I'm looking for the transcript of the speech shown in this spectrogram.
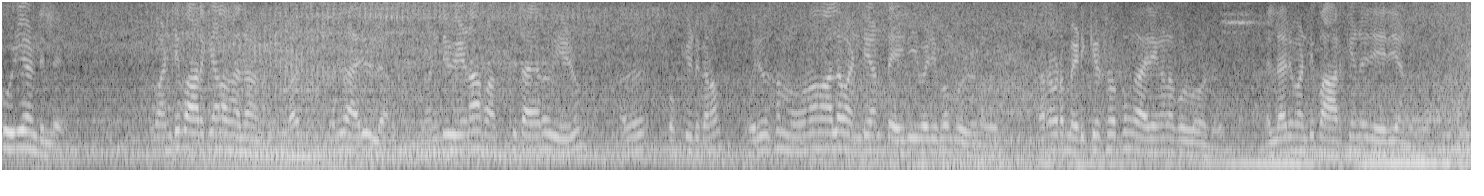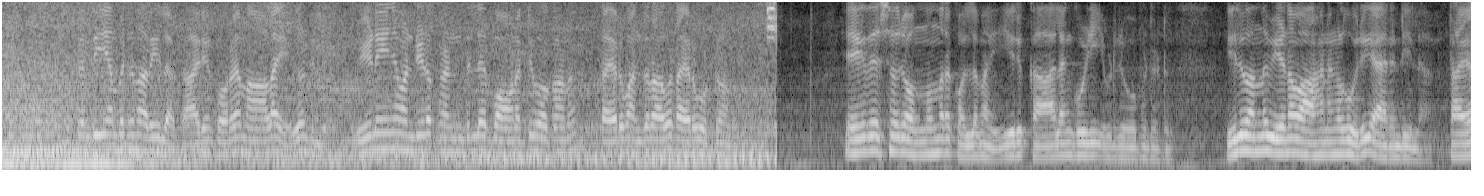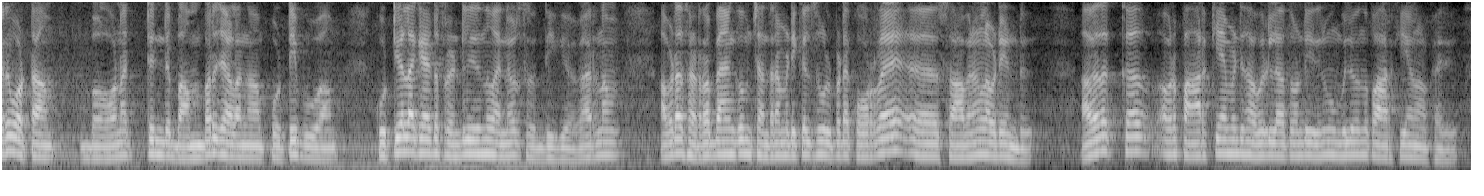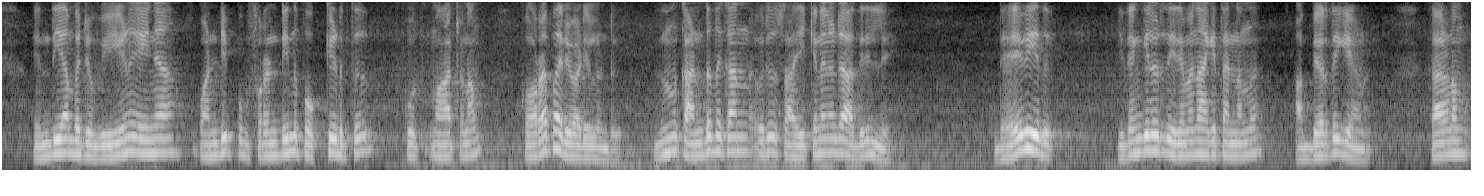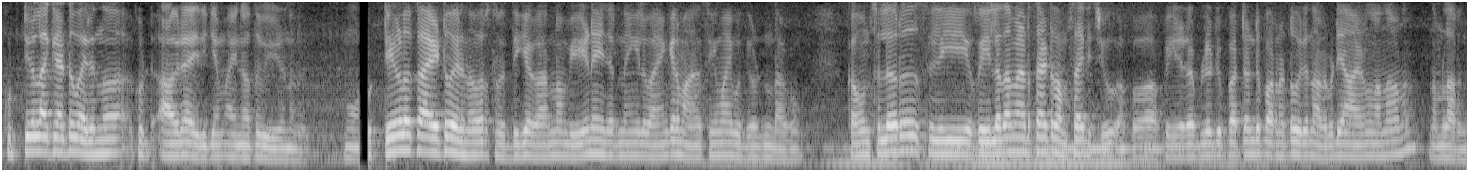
കുഴി കണ്ടില്ലേ? വണ്ടി പാർക്ക് സ്ഥലമാണ്. ഒരു കാര്യമില്ല വണ്ടി വീണാൽ ഫസ്റ്റ് ടയർ വീഴും. അത് പൊക്കിയെടുക്കണം. ഒരു ദിവസം മൂന്നോ നാലോ വണ്ടിയാണ് ഡെയിലി വഴി ഇപ്പം വീഴുന്നത് കാരണം ഇവിടെ മെഡിക്കൽ ഷോപ്പും കാര്യങ്ങളൊക്കെ ഉള്ളതുകൊണ്ട് എല്ലാവരും വണ്ടി പാർക്ക് ചെയ്യുന്ന ഒരു ഏരിയ ആണ് നമുക്ക് എന്ത് ചെയ്യാൻ പറ്റുമെന്ന് അറിയില്ല. കാര്യം കുറേ നാളായി. ഇത് കണ്ടില്ലേ? വീണ് കഴിഞ്ഞാൽ വണ്ടിയുടെ ഫ്രണ്ടിലെ ബോണറ്റ് പോക്കാണ് ടയർ പഞ്ചറാവുക ടയർ പൊട്ടുകയാണ്. ഏകദേശം ഒരു ഒന്നൊന്നര കൊല്ലമായി ഈ ഒരു കാലം കുഴി ഇവിടെ രൂപപ്പെട്ടിട്ട്. ഇതിൽ വന്ന് വീണ വാഹനങ്ങൾക്ക് ഒരു ഗ്യാരണ്ടി ഇല്ല. ടയർ പൊട്ടാം ബോണറ്റിന്റെ ബമ്പർ ചളങ്ങാം പൊട്ടി പോവാം. കുട്ടികളൊക്കെ ആയിട്ട് ഫ്രണ്ടിലിരുന്ന് വന്നവർ ശ്രദ്ധിക്കുക. കാരണം അവിടെ ഫെഡറൽ ബാങ്കും ചന്ദ്ര മെഡിക്കൽസും ഉൾപ്പെടെ കുറേ സ്ഥാപനങ്ങൾ അവിടെ ഉണ്ട്. അതൊക്കെ അവിടെ പാർക്ക് ചെയ്യാൻ വേണ്ടി സൗകര്യമില്ലാത്തതുകൊണ്ട് ഇതിന് മുമ്പിൽ വന്ന് പാർക്ക് ചെയ്യണം ആൾക്കാർ എന്ത് ചെയ്യാൻ പറ്റും? വീണ് കഴിഞ്ഞാൽ വണ്ടി ഫ്രണ്ടിൽ നിന്ന് പൊക്കിയെടുത്ത് മാറ്റണം. കുറേ പരിപാടികളുണ്ട്. ഇതൊന്നും കണ്ടു നിൽക്കാൻ ഒരു സഹിക്കണതിനൊരു അതിരില്ലേ? ദയവ് ചെയ്ത് ഇതെങ്കിലും ഒരു തീരുമാനമാക്കി തന്നെന്ന് അഭ്യർത്ഥിക്കുകയാണ്. കാരണം കുട്ടികളൊക്കെ ആയിട്ട് വരുന്ന അവരായിരിക്കും അതിനകത്ത് വീഴണത് കുട്ടികളൊക്കെ ആയിട്ട് വരുന്നവർ ശ്രദ്ധിക്കുക. കാരണം വീണ് കഴിഞ്ഞിട്ടുണ്ടെങ്കിൽ ഭയങ്കര മാനസികമായ ബുദ്ധിമുട്ടുണ്ടാകും. കൗൺസിലർ ശ്രീ ശ്രീലത മാഡത്തായിട്ട് സംസാരിച്ചു. അപ്പോൾ പി ഡബ്ല്യു ഡിപ്പാർട്ട്മെന്റ് പറഞ്ഞിട്ട് ഒരു നടപടി ആകണമെന്നാണ് നമ്മൾ അറിഞ്ഞത്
